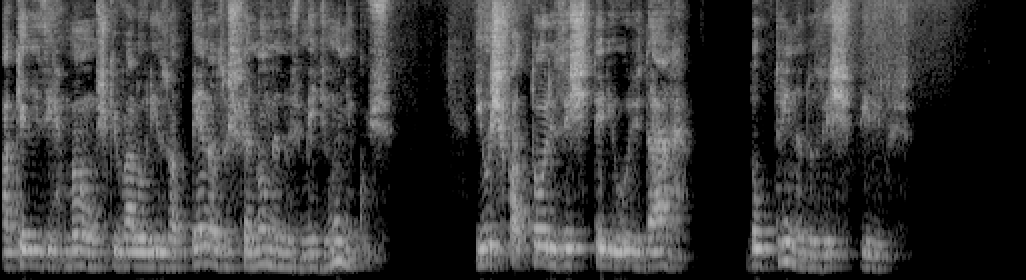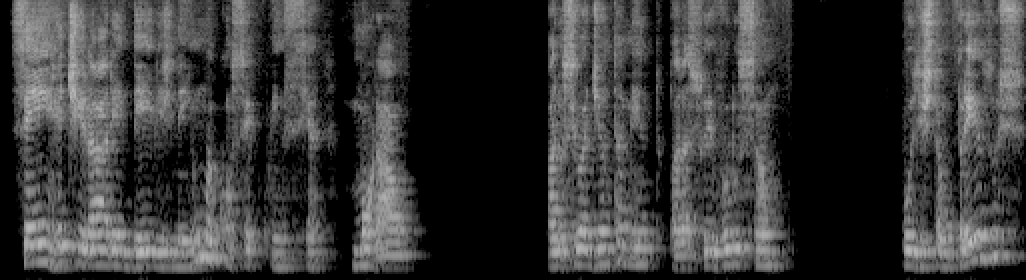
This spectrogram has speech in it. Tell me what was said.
aqueles irmãos que valorizam apenas os fenômenos mediúnicos e os fatores exteriores da doutrina dos espíritos, sem retirarem deles nenhuma consequência moral para o seu adiantamento, para a sua evolução, pois estão presos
